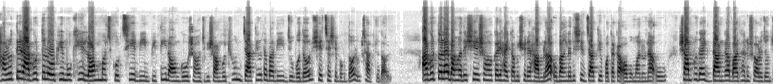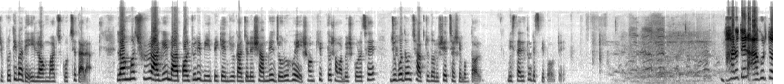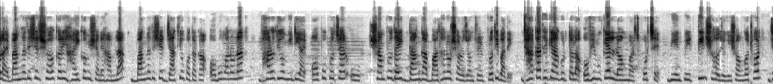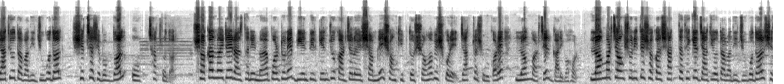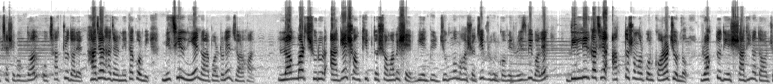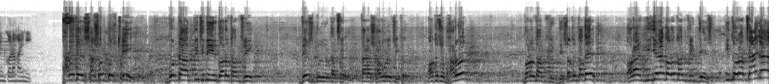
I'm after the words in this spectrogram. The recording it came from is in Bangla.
ভারতের আগরতলা অভিমুখে লং মার্চ করছে বিএনপির তিন অঙ্গ সহযোগী সংগঠন, জাতীয়তাবাদী যুবদল, স্বেচ্ছাসেবক দল ও ছাত্রদল। আগরতলায় বাংলাদেশের সহকারী হাইকমিশনের হামলা ও বাংলাদেশের জাতীয় পতাকা অবমাননা ও সাম্প্রদায়িক দাঙ্গা বাঁধানো ষড়যন্ত্রের প্রতিবাদে এই লং মার্চ করছে তারা। লং মার্চ শুরুর আগে নয়াপল্টনে বিএনপি কেন্দ্রীয় কার্যালয়ের সামনে জড়ো হয়ে সংক্ষিপ্ত সমাবেশ করেছে যুবদল, ছাত্রদল ও স্বেচ্ছাসেবক দল। বিস্তারিত ডেস্ক রিপোর্টে। ভারতের আগরতলায় বাংলাদেশের সহকারী হাইকমিশনে হামলা, বাংলাদেশের জাতীয় পতাকা অবমাননা, ভারতীয় মিডিয়ায় অপপ্রচার ও সাম্প্রদায়িক দাঙ্গা বাঁধানোর ষড়যন্ত্রের প্রতিবাদে ঢাকা থেকে আগরতলা অভিমুখে লং মার্চ করছে বিএনপির তিন সহযোগী সংগঠন, জাতীয়তাবাদী যুবদল, স্বেচ্ছাসেবক দল ও ছাত্রদল। সকাল নয়টায় রাজধানীর নয়াপল্টনে বিএনপির কেন্দ্রীয় কার্যালয়ের সামনে সংক্ষিপ্ত সমাবেশ করে যাত্রা শুরু করে লং মার্চের গাড়িবহর। লং মার্চে অংশ নিতে সকাল সাতটা থেকে জাতীয়তাবাদী যুবদল, স্বেচ্ছাসেবক দল ও ছাত্র দলের হাজার হাজার নেতাকর্মী মিছিল নিয়ে নয়াপল্টনে জড়ো হন। লং মার্চ শুরুর আগে সংক্ষিপ্ত সমাবেশে বিএনপির যুগ্ম মহাসচিব রুহুল কবির রিজভি বলেন, দিল্লির কাছে আত্মসমর্পণ করার জন্য রক্ত দিয়ে স্বাধীনতা অর্জন করা হয়নি। ভারতের শাসক গোষ্ঠী গোটা পৃথিবীর গণতান্ত্রিক দেশগুলোর কাছে তারা সমালোচিত। অথচ ভারত গণতান্ত্রিক দেশ। অথচ তাদের, ওরা নিজেরা গণতান্ত্রিক দেশ, কিন্তু ওরা চায় না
